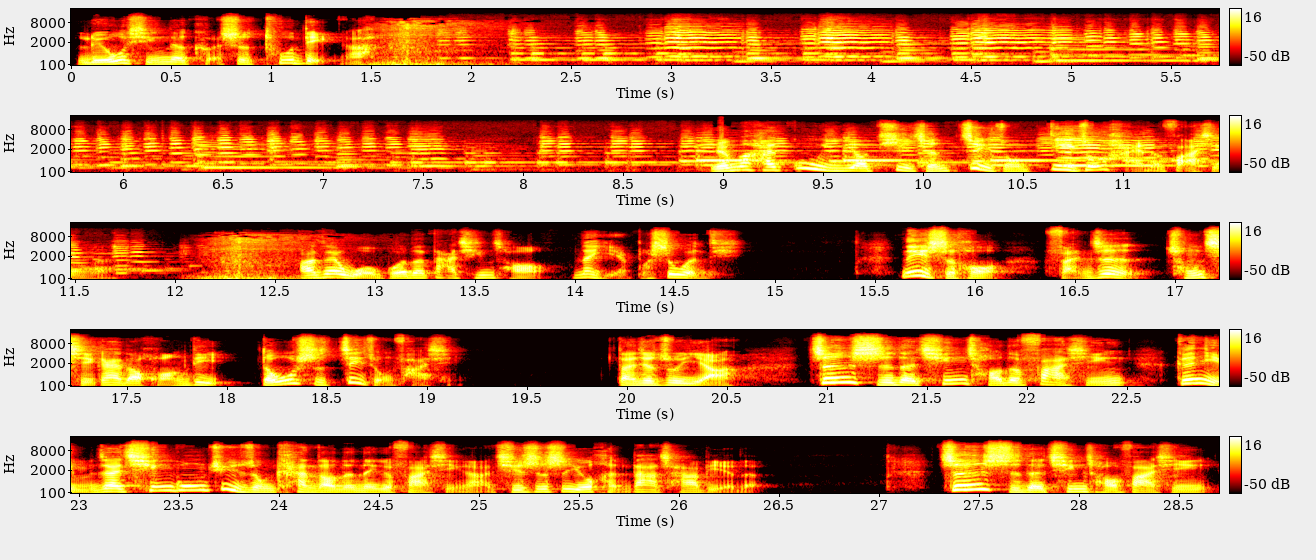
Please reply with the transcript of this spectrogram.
流行的可是秃顶啊，人们还故意要剃成这种地中海的发型呢。而在我国的大清朝，那也不是问题。那时候，反正从乞丐到皇帝都是这种发型。大家注意啊。真实的清朝的发型跟你们在清宫剧中看到的那个发型啊，其实是有很大差别的。真实的清朝发型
